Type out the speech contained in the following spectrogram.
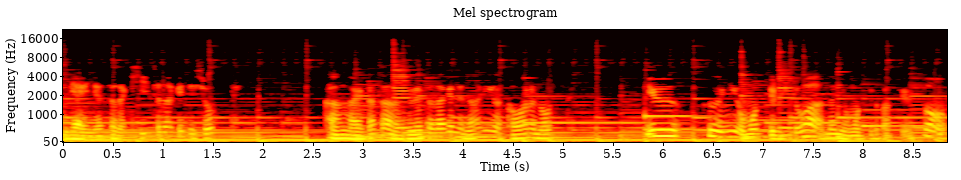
す。いやいや、ただ聞いただけでしょって。考え方が触れただけで何が変わるのっていうふうに思ってる人は何を思ってるかっていうと、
